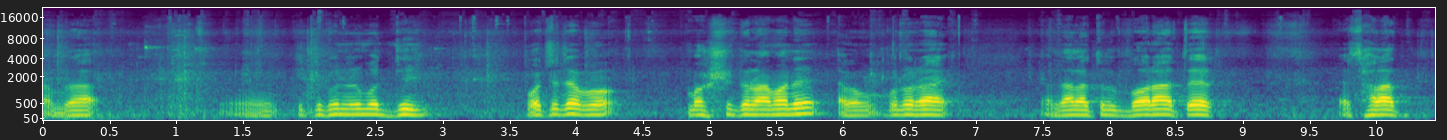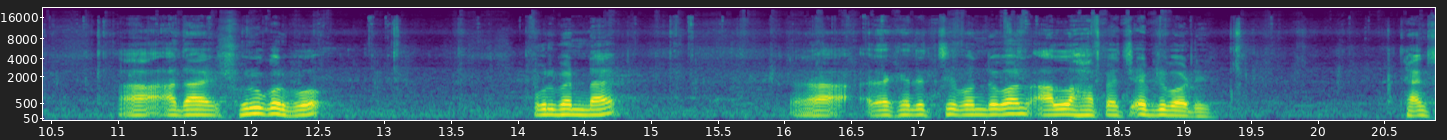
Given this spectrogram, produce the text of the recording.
আমরা কিছুক্ষণের মধ্যেই পৌঁছে যাব মসজিদুল আমানে এবং পুনরায় লালাতুল বরাতের সালাত আদায় শুরু করব। পূর্বের আহ, রেখে দিচ্ছি বন্ধুগণ আল্লাহ হাফেজ এভরিবডি থ্যাংকস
